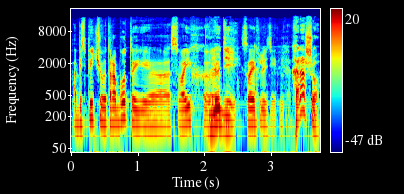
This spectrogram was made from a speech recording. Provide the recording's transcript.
обеспечивают работой э, своих Людей. Своих людей да. Хорошо.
